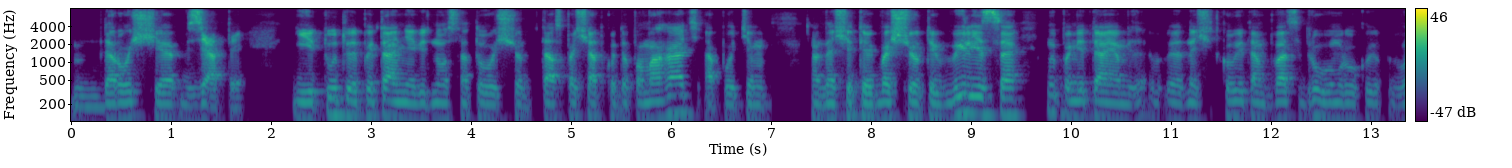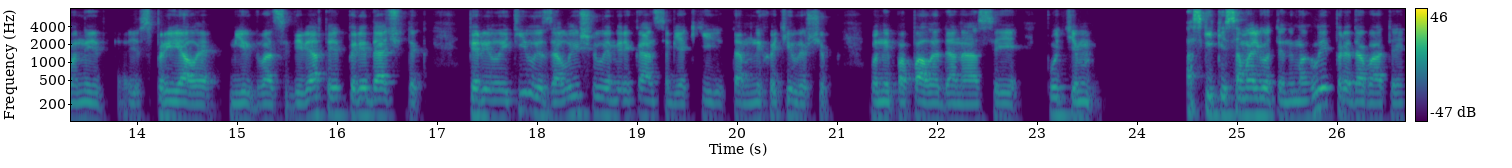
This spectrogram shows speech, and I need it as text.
дорожче взяти. І тут питання відносно того, що та спочатку допомагати, а потім Значить, во що ти вилізся. Ми пам'ятаємо, е, значить, коли там в 22-му року вони е, сприяли міг 29 передачу, так перелетіли, залишили американцям, які там не хотіли, щоб вони попали до нас. І потім, оскільки самольоти не могли передавати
